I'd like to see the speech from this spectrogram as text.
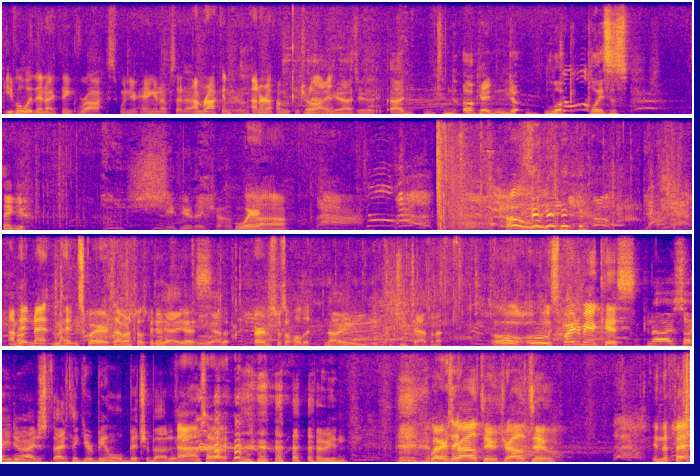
Evil Within, I think, rocks when you're hanging upside down. I'm rocking. I don't know if I'm No, controlling you're it. not doing it. I, okay, no, look places. Thank you. Oh, Shit, here they come. Where? Uh oh. Holy! I'm hitting. I'm hitting squares. Is that what I'm supposed to be doing? Yeah, Yes. you, you got it. Or I'm supposed to hold it. No, you, you keep tapping it. Oh, oh, Spider-Man kiss. No, I saw you doing. it. I just, I think you were being a little bitch about it. Uh, I'm sorry. I mean, Where is it? trial two, trial two. In the Fed.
